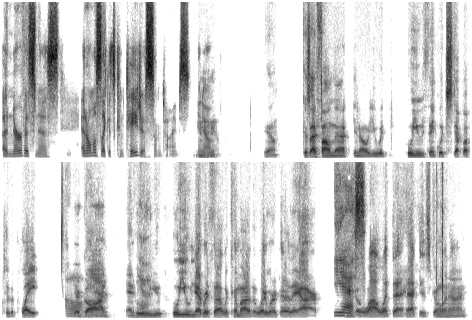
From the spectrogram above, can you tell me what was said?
a nervousness and almost like it's contagious sometimes, you know? Mm-hmm. Yeah. Cause I found that, you know, you would, who you think would step up to the plate, oh, they're gone. Yeah. And who yeah. you, who you never thought would come out of the woodwork, there they are. Yes. Go, wow, what the heck is going on?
